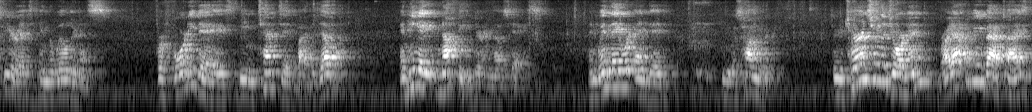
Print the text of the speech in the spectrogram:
Spirit in the wilderness for 40 days, being tempted by the devil. And he ate nothing during those days. And when they were ended, he was hungry. So he returns from the Jordan, right after being baptized.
